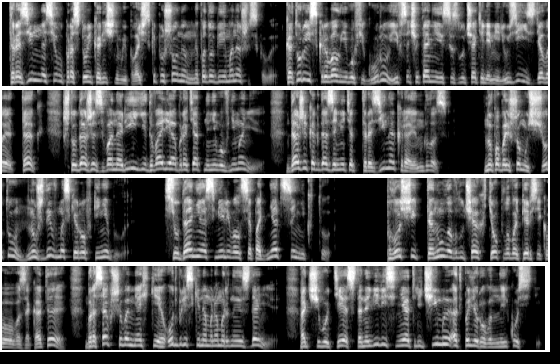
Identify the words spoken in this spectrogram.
Таразин носил простой коричневый плащ с капюшоном наподобие монашеского, который скрывал его фигуру и в сочетании с излучателем иллюзий сделает так, что даже звонари едва ли обратят на него внимание, даже когда заметят Таразина краем глаза. Но по большому счету нужды в маскировке не было. Сюда не осмеливался подняться никто. Площадь тонула в лучах теплого персикового заката, бросавшего мягкие отблески на мраморные здания, отчего те становились неотличимы от полированной кости.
